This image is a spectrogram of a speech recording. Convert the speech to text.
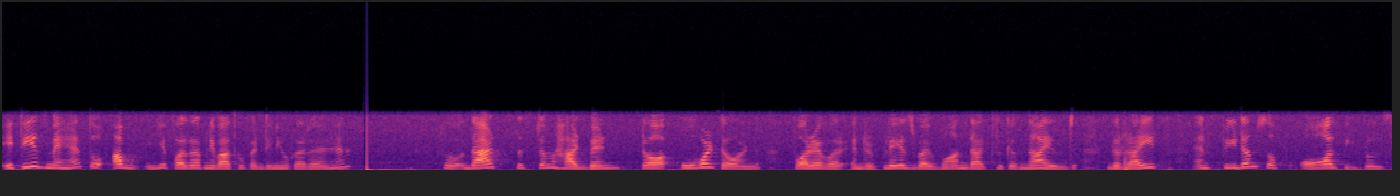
एटीज़ में है तो अब ये फर्दर अपनी बात को कंटिन्यू कर रहे हैं। So that system had been overturned forever and replaced by one that recognized the rights and freedoms of all peoples,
